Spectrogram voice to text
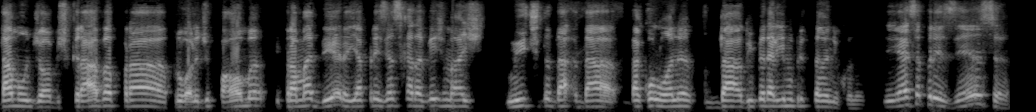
da mão de obra escrava para o óleo de palma e para madeira e a presença cada vez mais nítida da, da, da colônia da, do imperialismo britânico. Né? E essa presença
